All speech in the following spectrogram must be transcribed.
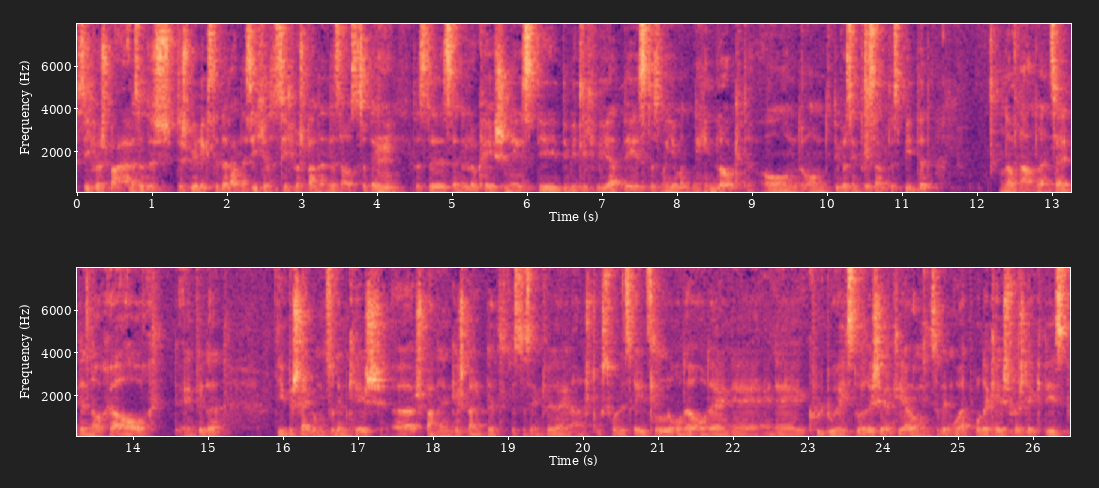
sich was also das, das Schwierigste daran ist sicher, sich was Spannendes auszudenken. Mhm. Dass das eine Location ist, die, die wirklich wert ist, dass man jemanden hinlockt und, und die was Interessantes bietet. Und auf der anderen Seite nachher auch entweder die Beschreibung zu dem Cache äh, spannend gestaltet, dass das entweder ein anspruchsvolles Rätsel oder, oder eine, eine kulturhistorische Erklärung zu dem Ort, wo der Cache versteckt ist,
